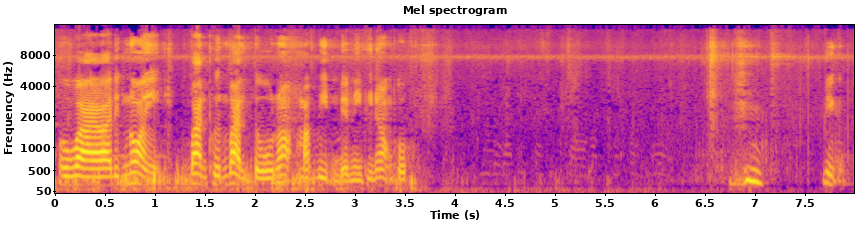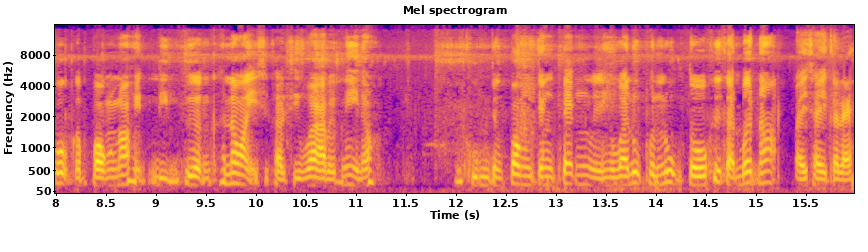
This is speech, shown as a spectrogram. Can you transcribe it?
เพราะว่าเด็กน้อย บ้านเพิ่นบ้านโตเนาะมักดินแบบนี้พี่น้องพวก มีกระโปะกระป๋องเนาะเห็ดดินเครื่องขน้อยสิเขาสิว่าแบบนี้เนาะมันคุมจังป้องจังแต่งเลยว่าลูกพนลูกโตคือกันเบิดเนาะไปใส่กันเลย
